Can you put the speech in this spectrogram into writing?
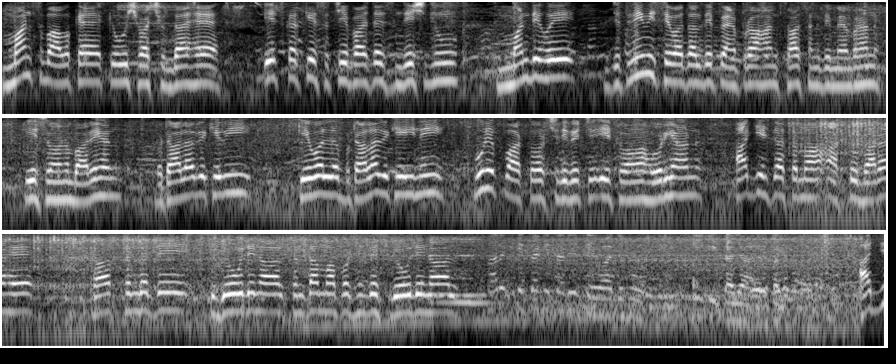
ਮਨ ਸੁਭਾਵਕ ਹੈ ਕਿ ਉਹ ਸਵੱਛ ਹੁੰਦਾ ਹੈ। ਇਸ ਕਰਕੇ ਸੱਚੇ ਪਾਤਸ਼ਾਹ ਦੇ ਸੰਦੇਸ਼ ਨੂੰ ਮੰਨਦੇ ਹੋਏ ਜਿਤਨੇ ਵੀ ਸੇਵਾ ਦਲ ਦੇ ਭੈਣ ਭਰਾ ਹਨ, ਸਾਧ ਸੰਗਤ ਦੇ ਮੈਂਬਰ ਹਨ, ਇਹ ਸੇਵਾ ਨਿਭਾ ਰਹੇ ਹਨ। ਬਟਾਲਾ ਵਿਖੇ ਵੀ ਕੇਵਲ ਬਟਾਲਾ ਵਿਖੇ ਹੀ ਨਹੀਂ, ਪੂਰੇ ਭਾਰਤ ਵਰਸ਼ ਦੇ ਵਿੱਚ ਇਹ ਸੇਵਾਵਾਂ ਹੋ ਰਹੀਆਂ ਹਨ। ਅੱਜ ਇਸ ਦਾ ਸਮਾਂ 8 ਤੋਂ 12 ਹੈ। ਸਾਧ ਸੰਗਤ ਦੇ ਸਹਿਯੋਗ ਦੇ ਨਾਲ ਸੰਤਾਂ ਮਹਾਂਪੁਰਸ਼ਾਂ ਦੇ ਸਹਿਯੋਗ ਦੇ ਨਾਲ। ਸਰ ਕਿੱਦਾਂ ਕਿੱਦਾਂ ਦੀ ਸੇਵਾ ਅੱਜ ਹੋ ਰਹੀ ਹੈ? ਕੀ ਕੀਤਾ ਜਾ ਰਿਹਾ ਕੋਲ? ਅੱਜ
